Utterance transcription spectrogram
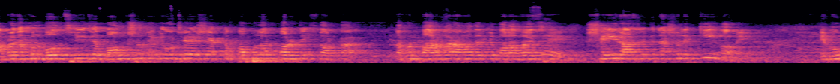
আমরা যখন বলছি যে বংশ থেকে উঠে এসে একটা পপুলার পলিটিক্স দরকার, তখন বারবার আমাদেরকে বলা হয়েছে, সেই রাজনীতিটা আসলে কি হবে? এবং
